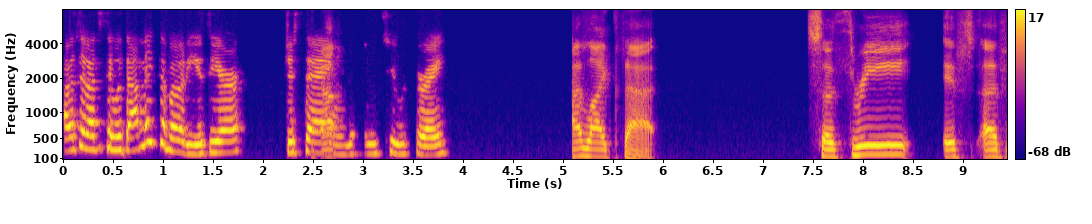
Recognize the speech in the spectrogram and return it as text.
I was about to say, would that make the vote easier? Just saying Yeah. one, two, three. I like that. So three, if if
